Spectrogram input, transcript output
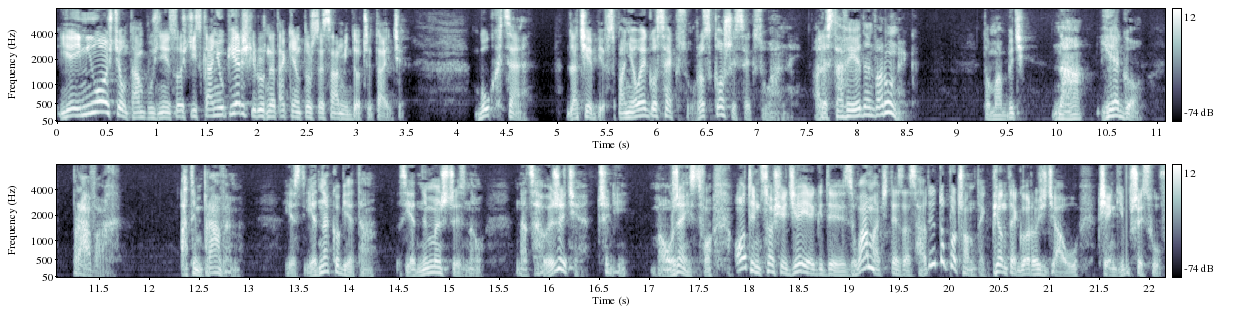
jej miłością. Tam później jest o ściskaniu piersi, różne takie, no to już se sami doczytajcie. Bóg chce dla ciebie wspaniałego seksu, rozkoszy seksualnej, ale stawia jeden warunek. To ma być na jego prawach. A tym prawem jest jedna kobieta z jednym mężczyzną na całe życie, czyli małżeństwo. O tym, co się dzieje, gdy złamać te zasady, to początek piątego rozdziału Księgi Przysłów.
